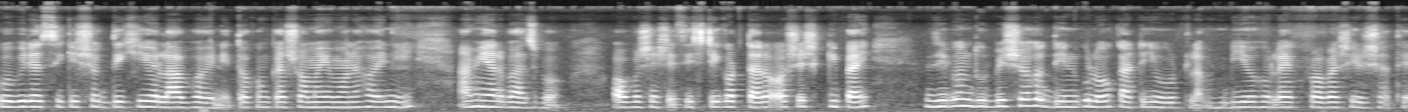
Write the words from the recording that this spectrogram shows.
কবিরাজ চিকিৎসক দেখিয়েও লাভ হয়নি। তখনকার সময়ে মনে হয়নি আমি আর বাঁচব। অবশেষে সৃষ্টিকর্তার অশেষ কৃপায় জীবন দুর্বিষহ দিনগুলো কাটিয়ে উঠলাম। বিয়ে হলো এক প্রবাসীর সাথে।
